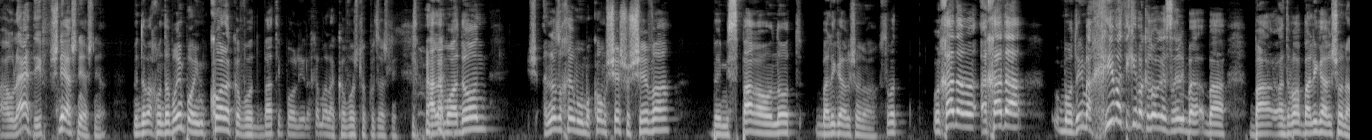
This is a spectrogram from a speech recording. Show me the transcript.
אבל אולי עדיף. שנייה, שנייה, שנייה. אנחנו מדברים פה עם כל הכבוד, באתי פה להילחם על הכבוד של הקבוצה שלי. על המועדון, ש- אני לא זוכר אם הוא מקום 6 או 7 במספר העונות בליגה הראשונה. זאת אומרת, הוא אחד, אחד המועדונים הכי ותיקים בכדורגל הישראלי ב- ב- ב- אני מדבר בליגה הראשונה.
